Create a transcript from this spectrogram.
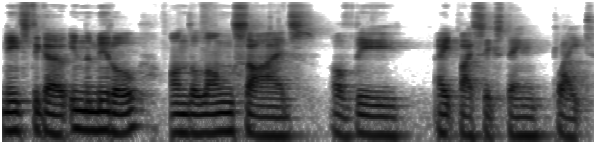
needs to go in the middle on the long sides of the 8 by 16 plate.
